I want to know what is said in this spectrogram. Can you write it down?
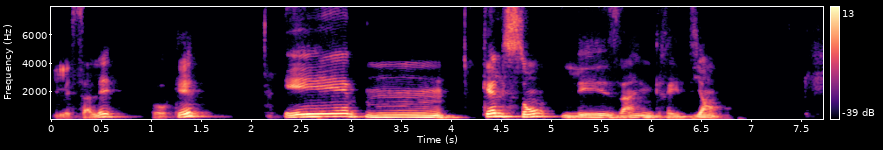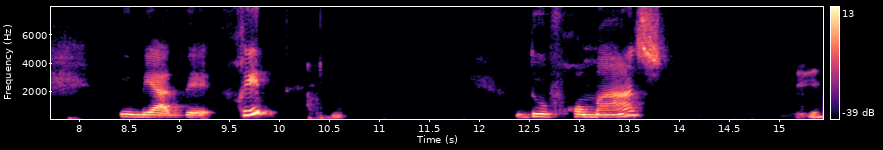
Il est salé. Ok. Et hum, quels sont les ingrédients? Il y a des frites, du fromage, Oui.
